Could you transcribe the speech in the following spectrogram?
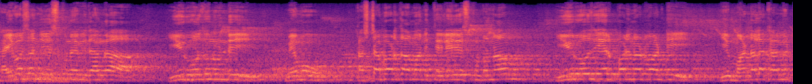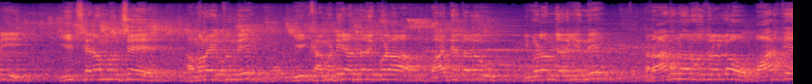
కైవసం చేసుకునే విధంగా ఈ రోజు నుండి మేము కష్టపడతామని తెలియజేసుకుంటున్నాం. ఈరోజు ఏర్పడినటువంటి ఈ మండల కమిటీ ఈ క్షణం నుంచే అమలవుతుంది. ఈ కమిటీ అందరికి కూడా బాధ్యతలు ఇవ్వడం జరిగింది. రానున్న రోజులలో భారతీయ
